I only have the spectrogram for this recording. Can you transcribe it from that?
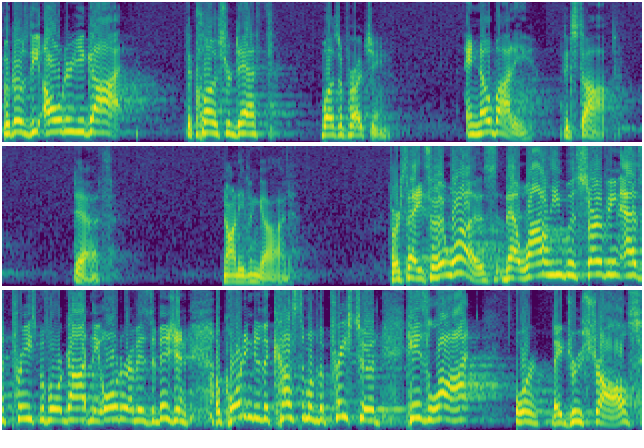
because the older you got, the closer death was approaching. And nobody could stop death, not even God. Verse 8 So it was that while he was serving as a priest before God in the order of his division, according to the custom of the priesthood, his lot, or they drew straws,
